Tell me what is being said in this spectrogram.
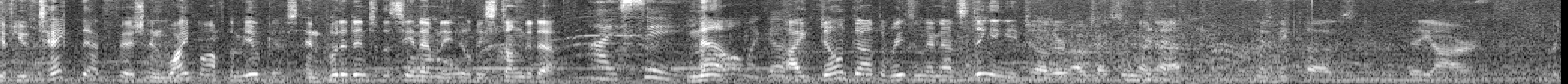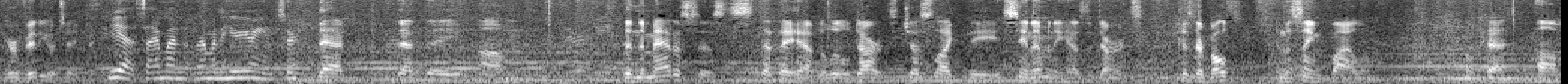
If you take that fish and wipe off the mucus and put it into the sea anemone, it'll be stung to death. I see. Now, Oh my God. I don't doubt the reason they're not stinging each other, which I assume they're not, is because they are. But you're videotaping Yes, I'm gonna, I'm gonna hear your answer. that that they um, the nematocysts that they have, the little darts, just like the sea anemone has the darts, because they're both in the same phylum. Okay. Um,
